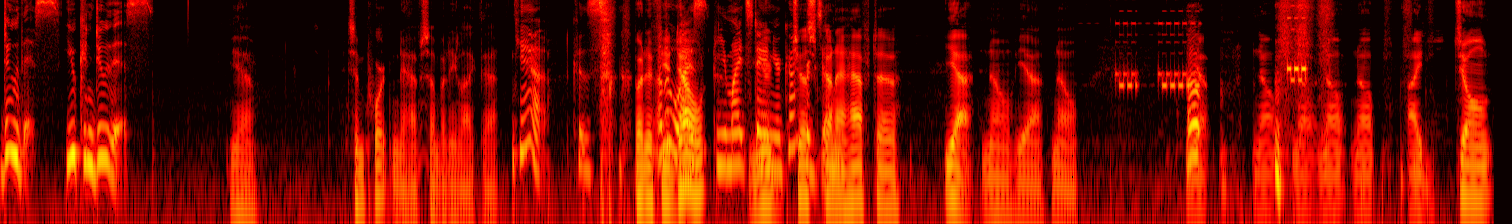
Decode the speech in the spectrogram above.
Do this. You can do this." Yeah. It's important to have somebody like that. Yeah, cuz But if you don't, you might stay in your comfort just zone. gonna have to. Yeah. No. Yeah. No. Oh. Yep. No. No. No. No. I don't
